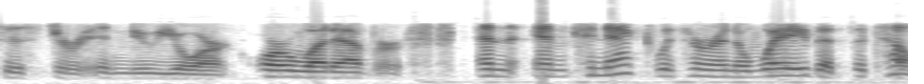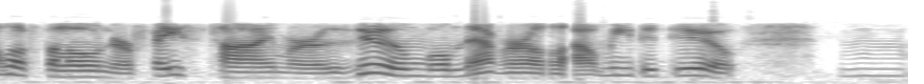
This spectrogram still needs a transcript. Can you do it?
sister in New York or whatever and and connect with her in a way that the telephone or FaceTime or Zoom will never allow me to do. Mm,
